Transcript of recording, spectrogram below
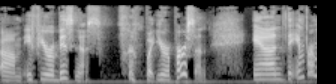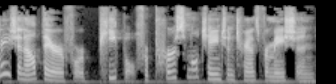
Um, if you're a business, but you're a person. And the information out there for people, for personal change and transformation,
